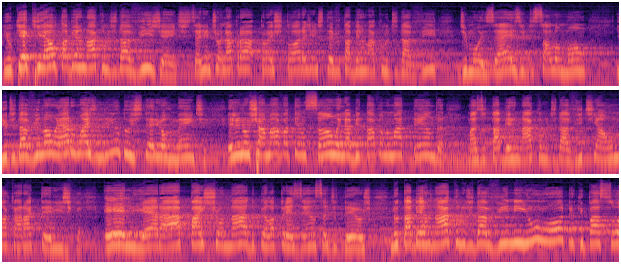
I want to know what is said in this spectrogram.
E o que, que é o tabernáculo de Davi, gente? Se a gente olhar para a história, a gente teve o tabernáculo de Davi, de Moisés e de Salomão. E o de Davi não era o mais lindo exteriormente, ele não chamava atenção, ele habitava numa tenda, mas o tabernáculo de Davi tinha uma característica: ele era apaixonado pela presença de Deus. No tabernáculo de Davi, nenhum outro que passou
